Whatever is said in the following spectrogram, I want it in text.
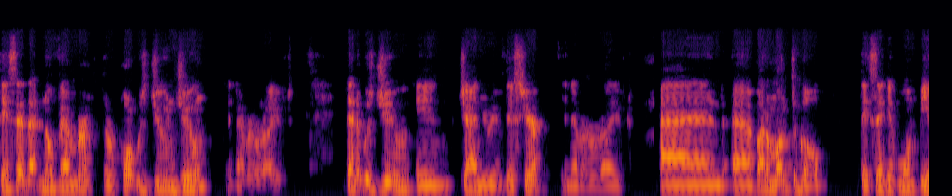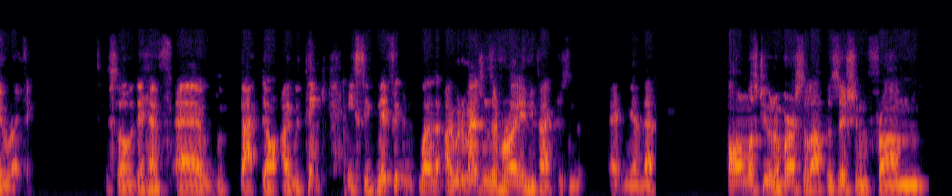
They said that in November. The report was June, June. It never arrived. Then it was June in January of this year. It never arrived. And uh, about a month ago, they said it won't be arriving. So they have uh, backed down. I would think a significant, well, I would imagine there's a variety of factors in, in that. Almost universal opposition from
